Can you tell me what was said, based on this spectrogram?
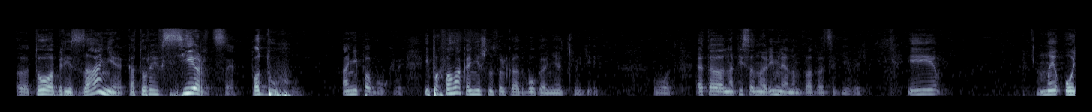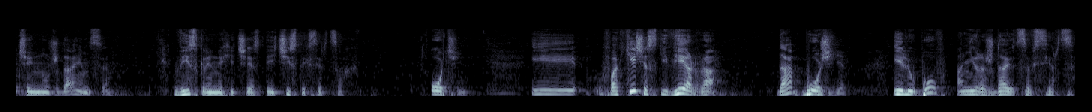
э, то обрезание, которое в сердце, по духу, а не по букве. И похвала, конечно, только от Бога, а не от людей. Вот. Это написано Римлянам 2.29. И мы очень нуждаемся в искренних и чистых сердцах. Очень. И фактически вера, да, Божья и любовь, они рождаются в сердце.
